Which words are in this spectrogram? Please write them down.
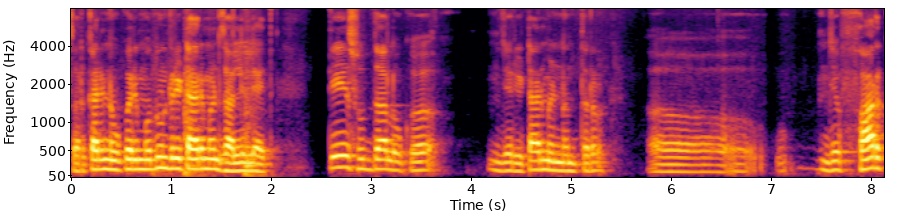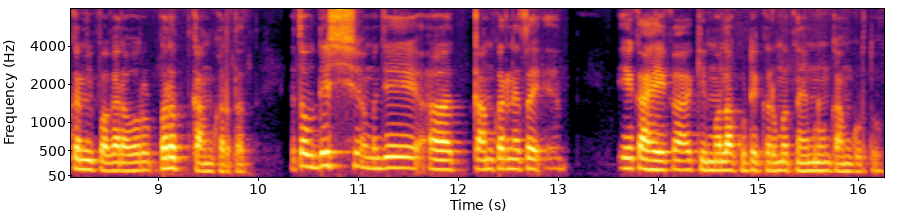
सरकारी नोकरीमधून रिटायरमेंट झालेले आहेत ते सुद्धा लोक म्हणजे रिटायरमेंटनंतर म्हणजे फार कमी पगारावर परत काम करतात. याचा उद्देश म्हणजे काम करण्याचा एक आहे का की मला कुठे करमत नाही म्हणून काम करतो?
